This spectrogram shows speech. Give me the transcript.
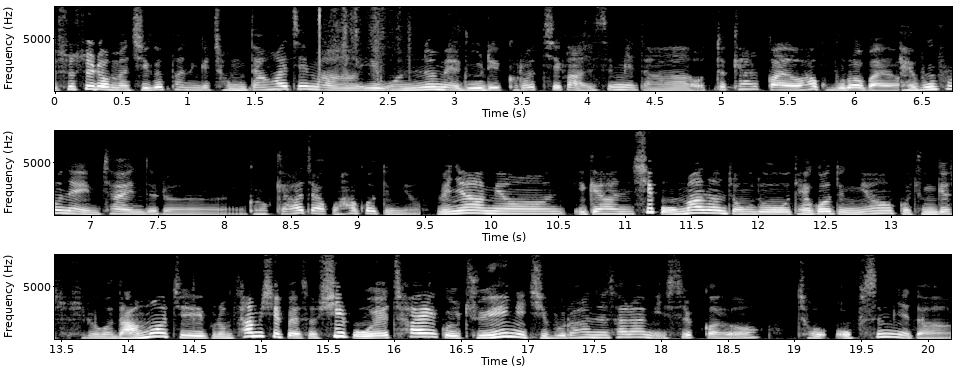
수수료만 지급하는 게 정당하지만 이 원룸의 룰이 그렇지가 않습니다. 어떻게 할까요? 하고 물어봐요. 대부분의 임차인들은 그렇게 하자고 하거든요. 왜냐하면 이게 한 15만 원 정도 되거든요. 그 중개 수수료가 나머지 그럼 30에서 15의 차익을 주인이 지불하는 사람이 있을까요? 저 없습니다.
